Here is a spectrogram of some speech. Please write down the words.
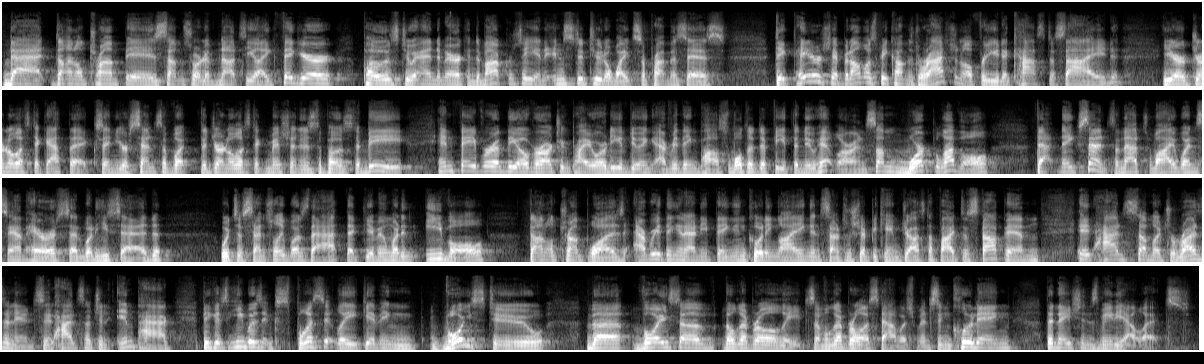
that Donald Trump is some sort of Nazi like figure posed to end American democracy and institute a white supremacist dictatorship, it almost becomes rational for you to cast aside your journalistic ethics and your sense of what the journalistic mission is supposed to be in favor of the overarching priority of doing everything possible to defeat the new Hitler. On some warped level, that makes sense. And that's why when Sam Harris said what he said, which essentially was that, that given what is evil Donald Trump was, everything and anything, including lying and censorship, became justified to stop him. It had so much resonance, it had such an impact because he was explicitly giving voice to the voice of the liberal elites, of liberal establishments, including the nation's media outlets.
